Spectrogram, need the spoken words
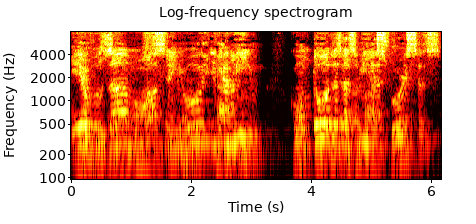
Eu vos amo, ó Senhor, e caminho com todas as minhas forças,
